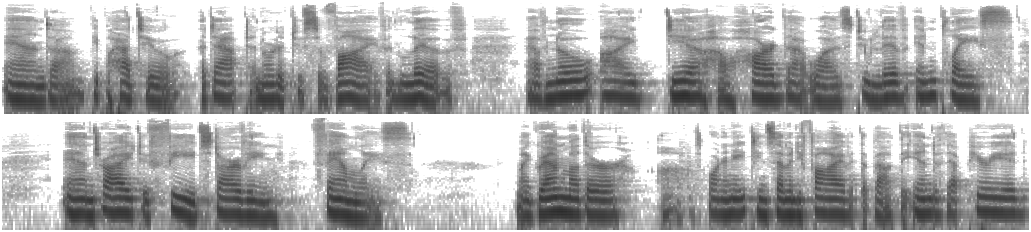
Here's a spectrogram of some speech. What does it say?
and um, people had to adapt in order to survive and live. I have no idea how hard that was to live in place and try to feed starving families. My grandmother uh, was born in 1875 at about the end of that period.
